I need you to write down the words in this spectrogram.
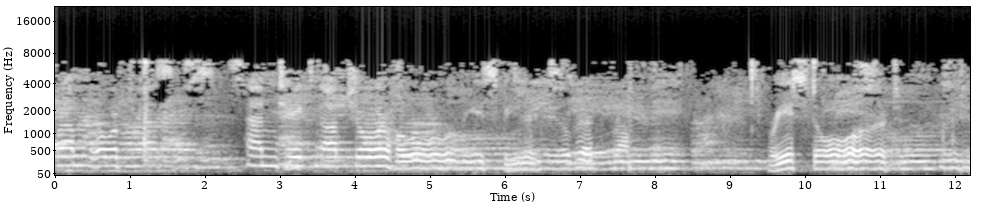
from your presence, and take not your Holy Spirit from me. Restore to me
